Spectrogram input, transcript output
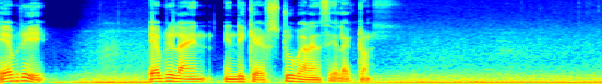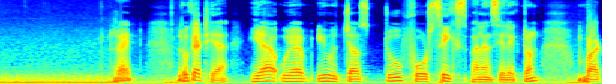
every every line indicates two valence electron right? Look at here here we have used just 246 valence electron but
